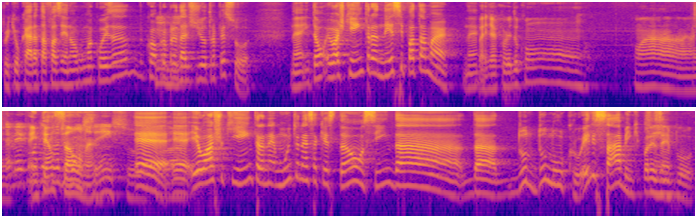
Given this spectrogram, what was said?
Porque o cara tá fazendo alguma coisa com a Uhum. propriedade de outra pessoa. Né? Então, eu acho que entra nesse patamar, né? Vai de acordo com, com a, É meio que a intenção, de bom né? senso. É, é, eu acho que entra né, muito nessa questão assim da, da do, do lucro. Eles sabem que, por Sim. exemplo,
